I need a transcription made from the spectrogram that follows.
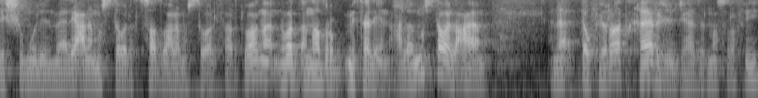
للشمول المالي على مستوى الاقتصاد وعلى مستوى الفرد. وأنا نود أن نضرب مثالين. على المستوى العام التوفيرات خارج الجهاز المصرفي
